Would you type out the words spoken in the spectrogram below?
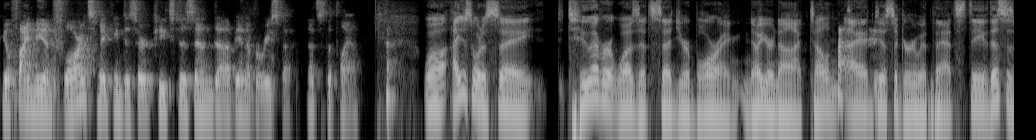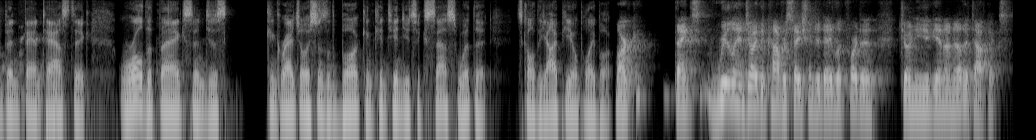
you'll find me in Florence making dessert pizzas and uh, being a barista. That's the plan. well, I just want to say to whoever it was that said you're boring, no, you're not. Tell them I disagree with that. Steve, this has been fantastic. World of thanks and just congratulations on the book and continued success with it. It's called the IPO Playbook. Mark, thanks. Really enjoyed the conversation today. Look forward to joining you again on other topics.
